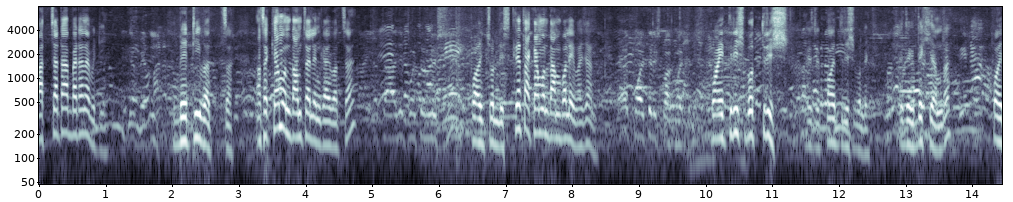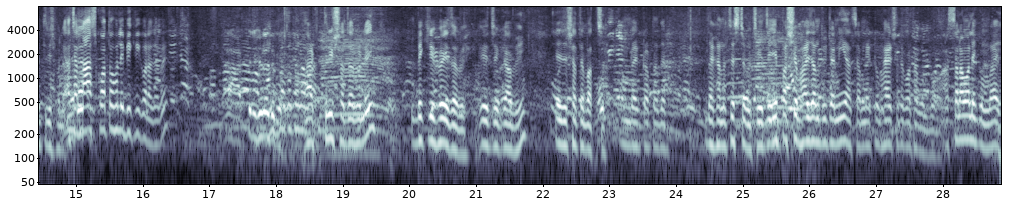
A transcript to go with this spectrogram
বাচ্চাটা বেটা না বেটি? বেটি বাচ্চা। আচ্ছা কেমন দাম চাইলেন গায়ে বাচ্চা? পঁয়তাল্লিশ ক্রেতা কেমন দাম বলে ভাইজান? পঁয়ত্রিশ বত্রিশ। এই যে পঁয়ত্রিশ বলে। এই যে দেখি আমরা। পঁয়ত্রিশ বলে। আচ্ছা লাস্ট কত হলে বিক্রি করা যাবে? আটত্রিশ হাজার হলেই বিক্রি হয়ে যাবে। এই যে গাভী এই যে সাথে বাচ্চা। আমরা একটু আপনাদের দেখানোর চেষ্টা করছি। এই যে এ পাশে ভাইজান দুইটা নিয়ে আছে আমরা একটু ভাইয়ের সাথে কথা বলব। আসসালামু আলাইকুম ভাই।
